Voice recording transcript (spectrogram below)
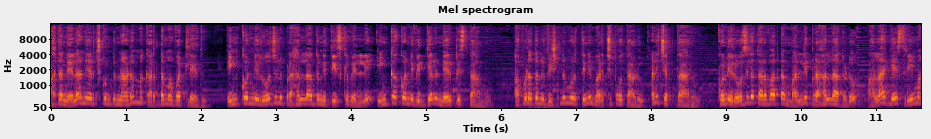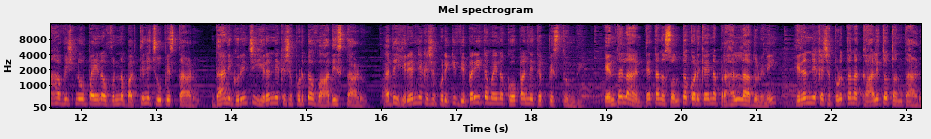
అతను ఎలా నేర్చుకుంటున్నాడో మాకు అర్థం అవ్వట్లేదు ఇంకొన్ని రోజులు ప్రహ్లాదుని తీసుకువెళ్ళి ఇంకా కొన్ని విద్యలు నేర్పిస్తాము. అప్పుడు అతను విష్ణుమూర్తిని మర్చిపోతాడు అని చెప్తారు. కొన్ని రోజుల తర్వాత మళ్ళీ ప్రహ్లాదుడు అలాగే శ్రీ మహావిష్ణువు పైన ఉన్న భక్తిని చూపిస్తాడు. దాని గురించి హిరణ్యకశపుడితో వాదిస్తాడు. అది హిరణ్యకశపుడికి విపరీతమైన కోపాన్ని తెప్పిస్తుంది. ఎంతలా అంటే తన సొంత కొడుకైన ప్రహ్లాదుడిని హిరణ్యకశపుడు తన కాలితో తంతాడు.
